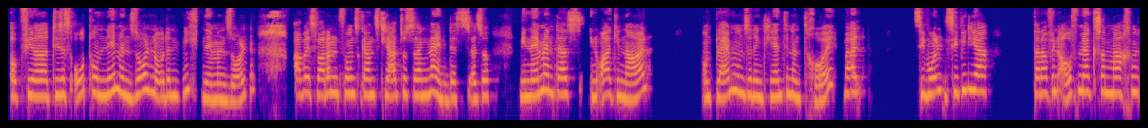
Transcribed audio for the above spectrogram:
ob wir dieses O-Ton nehmen sollen oder nicht nehmen sollen. Aber es war dann für uns ganz klar zu sagen, nein, das, also, wir nehmen das in Original und bleiben unseren Klientinnen treu, weil sie wollen, sie will ja daraufhin aufmerksam machen,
